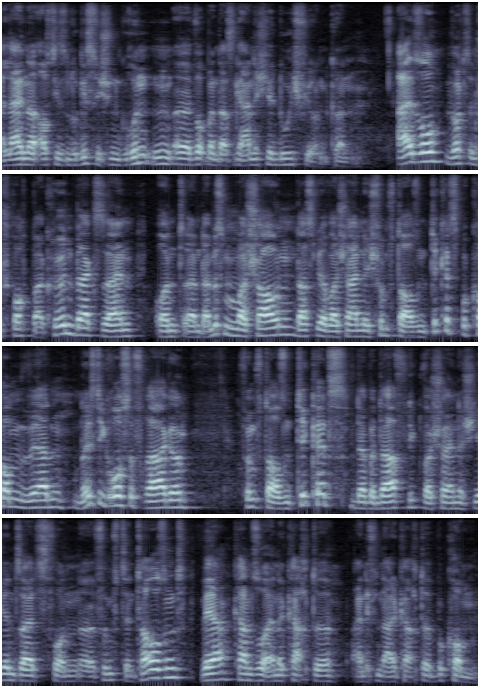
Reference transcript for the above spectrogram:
Alleine aus diesen logistischen Gründen äh, wird man das gar nicht hier durchführen können. Also wird es im Sportpark Höhenberg sein und ähm, da müssen wir mal schauen, dass wir wahrscheinlich 5000 Tickets bekommen werden. Und da ist die große Frage, 5000 Tickets, der Bedarf liegt wahrscheinlich jenseits von äh, 15.000. Wer kann so eine Karte, eine Finalkarte bekommen?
